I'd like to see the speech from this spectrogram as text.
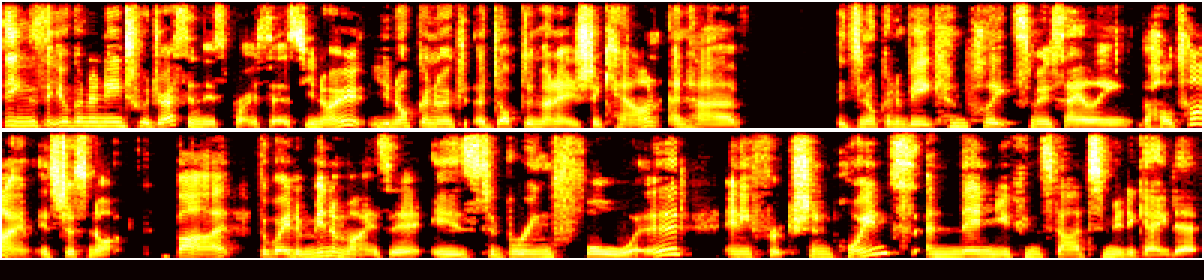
things that you're going to need to address in this process. You know, you're not going to adopt a managed account and have it's not going to be complete smooth sailing the whole time. It's just not. But the way to minimize it is to bring forward any friction points and then you can start to mitigate it.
